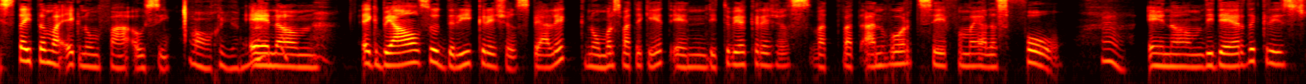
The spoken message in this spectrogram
styte maar ek noem vir haar ousie. Ag, oh, En ehm um, ek bel so drie crashes, bel ek nommers wat ek het en die twee crashes wat wat antwoord sê vir my hulle is vol. Mm. En um, die derde crash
